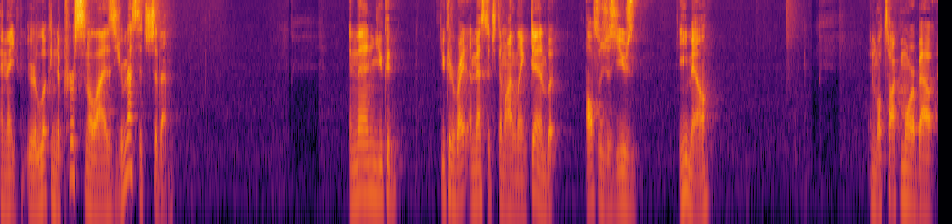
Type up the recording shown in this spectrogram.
and that you're looking to personalize your message to them. And then you could you could write a message to them on LinkedIn, but also just use email. And we'll talk more about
